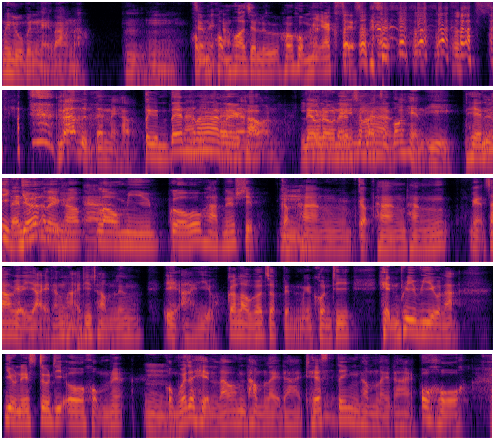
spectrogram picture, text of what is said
ไม่รู้เป็นไงบ้างเนาะอืมอืมผมใช่ไหผมครับพอจะรู้เพราะผมมี access น่าตื่นเต้นไหมครับ ตื่นเต้นมากเลยครับน่าตื่นเต้นแน่นอนเร็วๆนี้ใช่ไหมตื่นเต้นมากจะต้องเห็นอีก เห็นอีกตื่ต้เยอะเลยครับอ่เรามี global partnership กับอืมทางกับทางทั้งเนี่ยเจ้าใหญ่ๆ ทั้งหลายที่ทำเรื่อง AI อยู่ ก็เราก็จะเป็นเหมือนคนที่เห็นพรีวิวแล้วอยู่ในสตูดิโอผมเนี่ยอืมผมก็จะเห็นแล้วว่ามันทำอะไรได้ testing ทำอะไรได้ โอ้โหโ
